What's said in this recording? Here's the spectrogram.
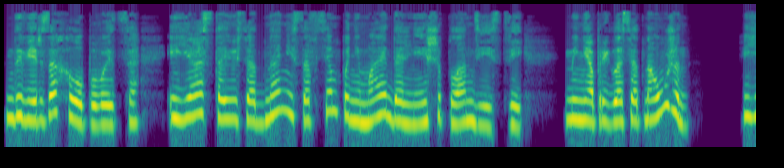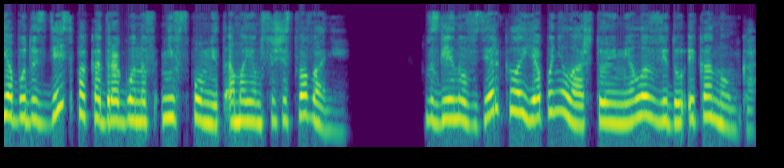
Дверь захлопывается, и я остаюсь одна, не совсем понимая дальнейший план действий. Меня пригласят на ужин? Я буду здесь, пока Драгонов не вспомнит о моем существовании. Взглянув в зеркало, я поняла, что имела в виду экономка.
